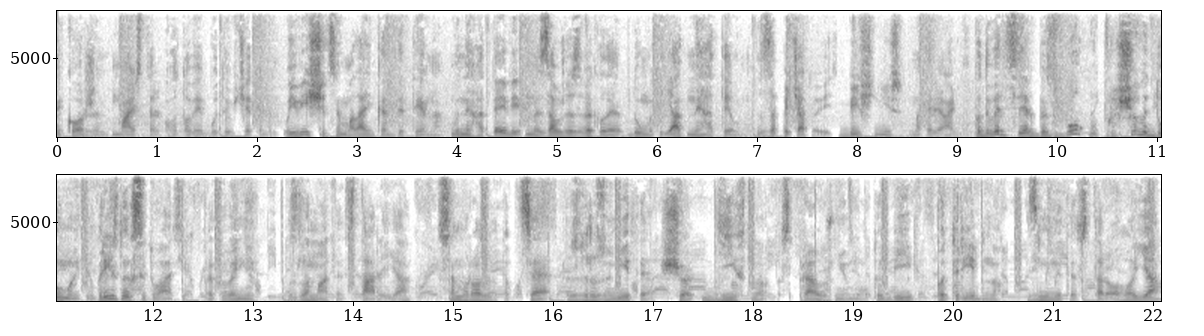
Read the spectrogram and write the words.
Не кожен майстер готовий бути вчителем. Уявіть, що це маленька дитина. В негативі ми завжди звикли думати, як негативно запечатують більш ніж матеріально. Подивитися, якби збоку, про що ви думаєте в різних ситуаціях. Ви повинні зламати старий я. Саморозвиток це зрозуміти, що дійсно справжньому тобі потрібно змінити старого я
